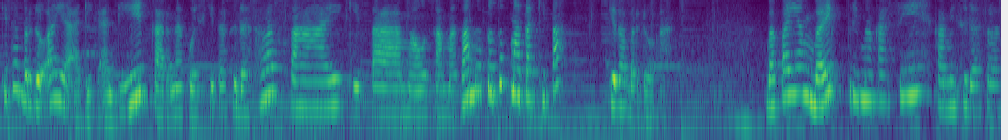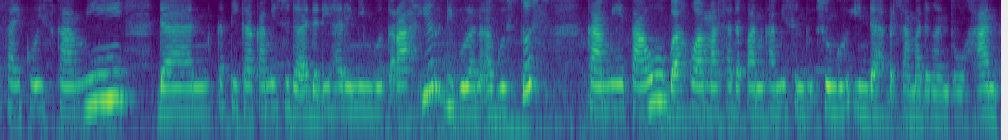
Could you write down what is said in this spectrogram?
kita berdoa ya adik-adik karena kuis kita sudah selesai. Kita mau sama-sama tutup mata kita, kita berdoa. Bapak yang baik, terima kasih. Kami sudah selesai kuis kami dan ketika kami sudah ada di hari Minggu terakhir di bulan Agustus, kami tahu bahwa masa depan kami sungguh indah bersama dengan Tuhan.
